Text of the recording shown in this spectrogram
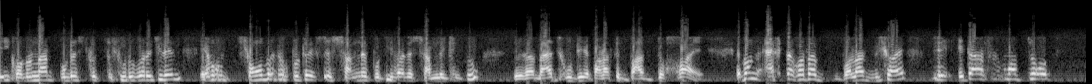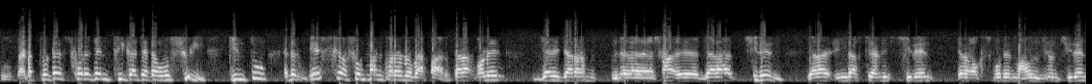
এই ঘটনার প্রোটেস্ট করতে শুরু করেছিলেন এবং সমবেত প্রোটেস্টের সামনে, প্রতিবাদের সামনে কিন্তু ব্যাচ গুটিয়ে পাঠাতে বাধ্য হয়। এবং একটা কথা বলার বিষয় যে এটা শুধুমাত্র একটা প্রোটেস্ট করেছেন, ঠিক আছে, এটা অবশ্যই, কিন্তু এটা দেশকে অসম্মান করারও ব্যাপার। তারা বলেন যে যারা যারা ছিলেন যারা ইন্ডাস্ট্রিয়ালিস্ট ছিলেন, যারা অক্সফোর্ডের মানুষজন ছিলেন,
